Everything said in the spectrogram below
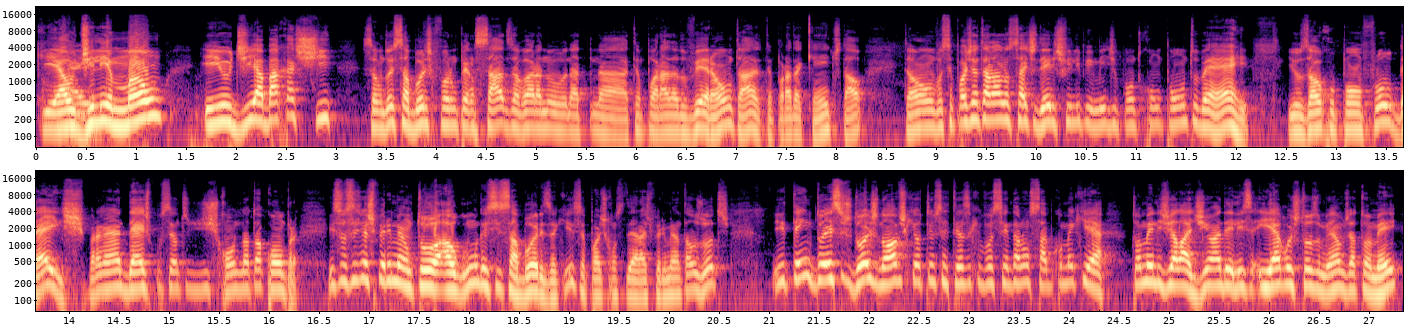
Que é o de limão e o de abacaxi. São dois sabores que foram pensados agora no, na, na, temporada do verão, tá? Temporada quente e tal. Então você pode entrar lá no site deles, philipmid.com.br e usar o cupom FLOW10 para ganhar 10% de desconto na tua compra. E se você já experimentou algum desses sabores aqui, você pode considerar experimentar os outros. E tem esses dois novos que eu tenho certeza que você ainda não sabe como é que é. Toma ele geladinho, é uma delícia. E é gostoso mesmo, já tomei.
